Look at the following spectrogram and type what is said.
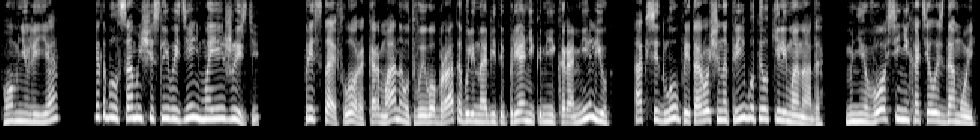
Помню ли я? Это был самый счастливый день в моей жизни. Представь, Лора, карманы у твоего брата были набиты пряниками и карамелью, а к седлу приторочено три бутылки лимонада. Мне вовсе не хотелось домой.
